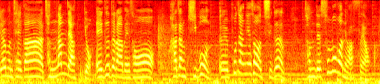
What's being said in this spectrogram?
여러분 제가 전남대학교 에그드랍에서 가장 기본을 포장해서 지금 전대 수목원에 왔어요.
